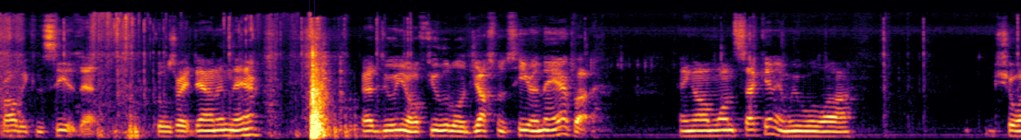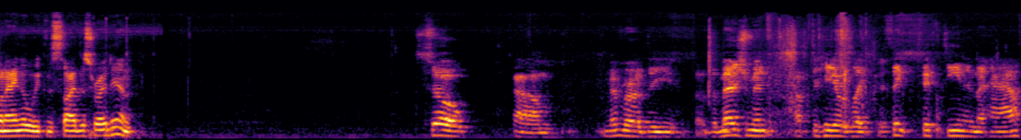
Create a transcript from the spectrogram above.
probably can see it. That goes right down in there. Got to do you know a few little adjustments here and there, but hang on one second and we will uh, show an angle we can slide this right in. So um, remember the the measurement up to here was like I think 15 and a half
